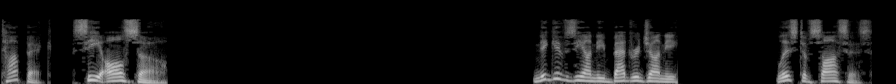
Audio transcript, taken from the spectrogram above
Topic: See also Nigvziani Badrijani List of sauces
